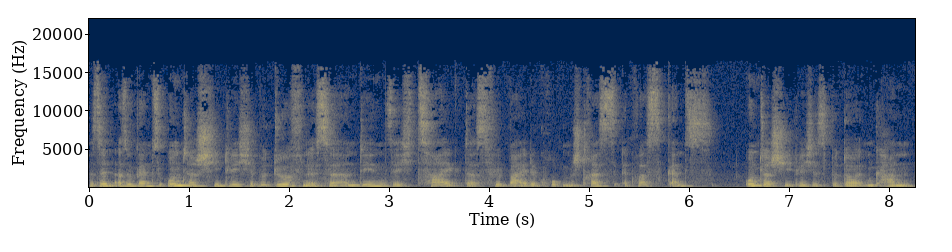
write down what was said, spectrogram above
Es sind also ganz unterschiedliche Bedürfnisse, an denen sich zeigt, dass für beide Gruppen Stress etwas ganz Unterschiedliches bedeuten kann.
